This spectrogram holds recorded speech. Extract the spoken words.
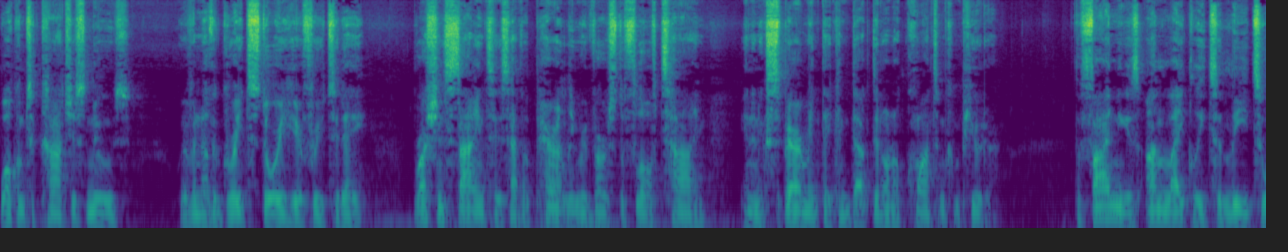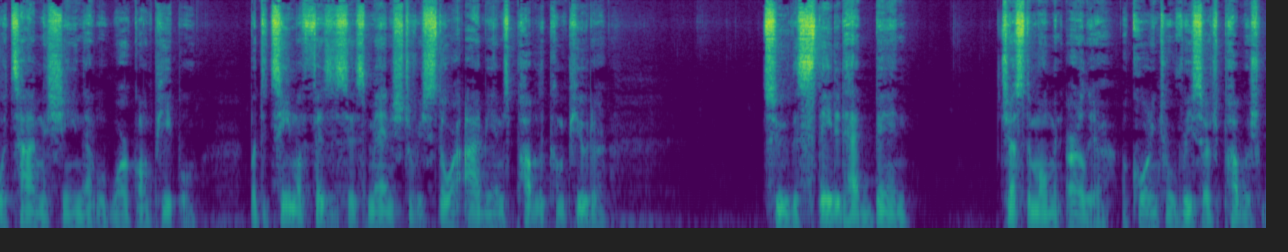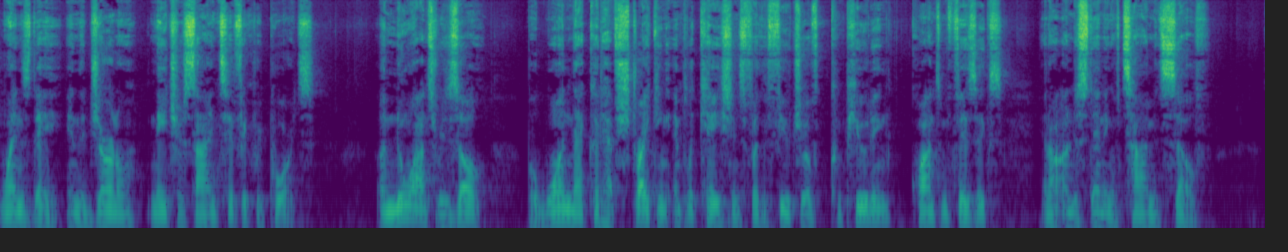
Welcome to Konscious News. We have another great story here for you today. Russian scientists have apparently reversed the flow of time in an experiment they conducted on a quantum computer. The finding is unlikely to lead to a time machine that would work on people, but the team of physicists managed to restore IBM's public computer to the state it had been just a moment earlier, according to a research published Wednesday in the journal Nature Scientific Reports. A nuanced result, but one that could have striking implications for the future of computing, quantum physics, and our understanding of time itself.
